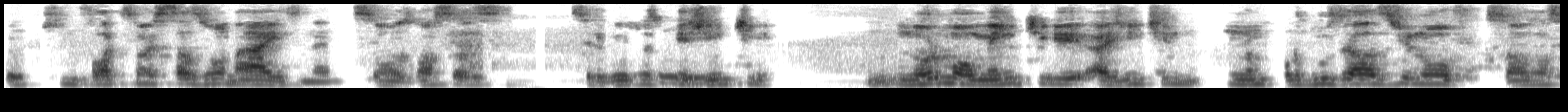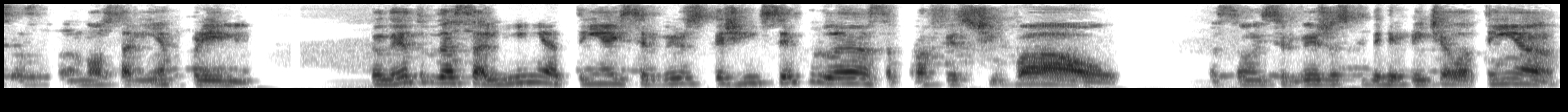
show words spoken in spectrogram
eu, costumo falar que são as sazonais, né? São as nossas cervejas que a gente, normalmente, a gente não produz elas de novo, que são as nossas, a nossa linha premium. Então, dentro dessa linha, tem as cervejas que a gente sempre lança para festival, são as cervejas que, de repente, ela tenha,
